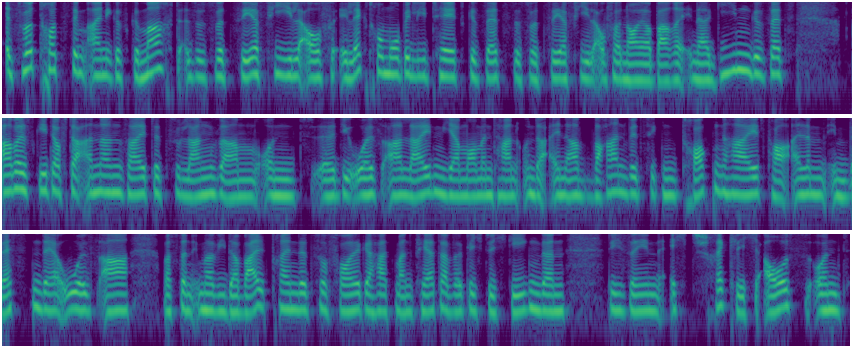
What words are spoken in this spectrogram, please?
es wird trotzdem einiges gemacht. Also es wird sehr viel auf Elektromobilität gesetzt. Es wird sehr viel auf erneuerbare Energien gesetzt. Aber es geht auf der anderen Seite zu langsam und äh, die USA leiden ja momentan unter einer wahnwitzigen Trockenheit, vor allem im Westen der USA, was dann immer wieder Waldbrände zur Folge hat. Man fährt da wirklich durch Gegenden, die sehen echt schrecklich aus und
